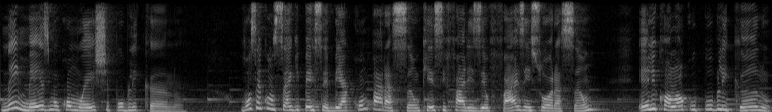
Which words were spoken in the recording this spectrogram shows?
nem mesmo como este publicano. Você consegue perceber a comparação que esse fariseu faz em sua oração? Ele coloca o publicano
